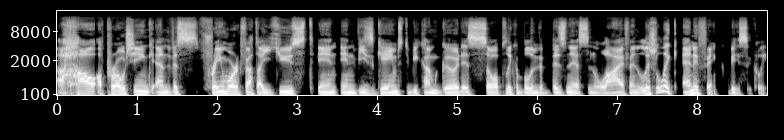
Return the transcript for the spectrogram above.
uh, how approaching and this framework that i used in in these games to become good is so applicable in the business and life and literally like anything basically.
